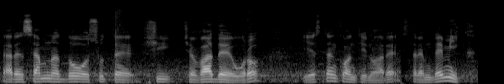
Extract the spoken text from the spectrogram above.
care înseamnă 200 și ceva de euro, este în continuare extrem de mic.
